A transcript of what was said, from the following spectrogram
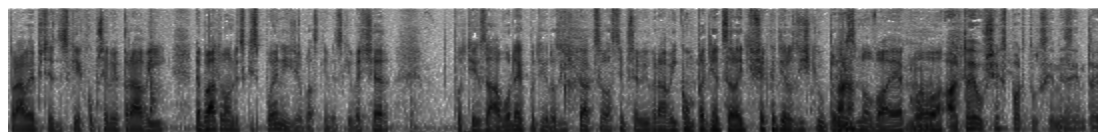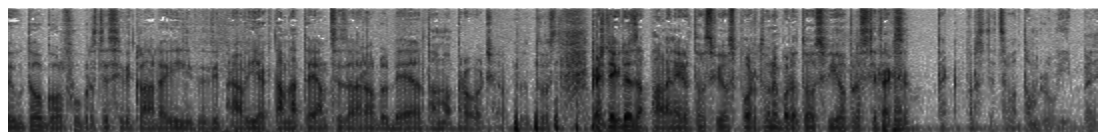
právě vždycky jako převypráví, nebo já to mám vždycky spojený, že vlastně vždycky večer po těch závodech, po těch rozjížďkách se vlastně převypráví kompletně celé, všechny ty rozjížďky úplně Ano. znova. Jako, No, ale to je u všech sportů, si myslím. To je u toho golfu, prostě si vykládají, vypráví, jak tam na té jamce zahrál blbě a tam a proč. A to, to, každý, kdo je zapálený do toho svého sportu nebo do toho svého prostě, tak, se, tak prostě se o tom mluví úplně.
